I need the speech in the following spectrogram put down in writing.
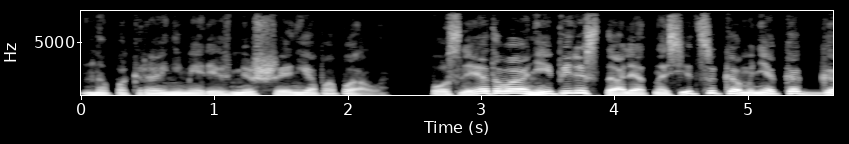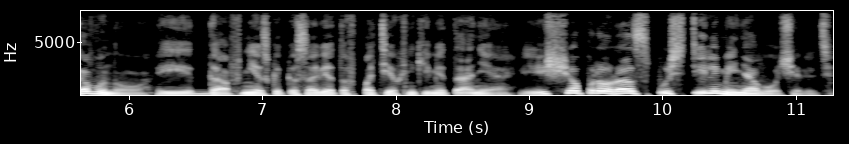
но, по крайней мере, в мишень я попал. После этого они перестали относиться ко мне как к говну и, дав несколько советов по технике метания, еще пару раз спустили меня в очередь.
